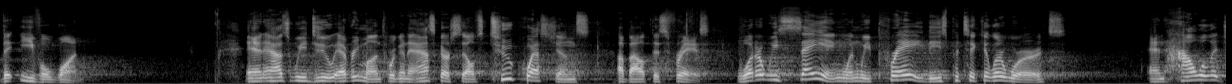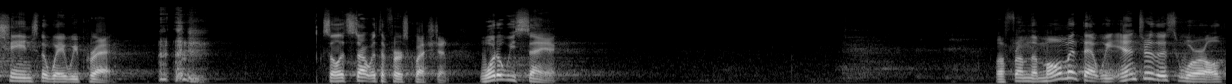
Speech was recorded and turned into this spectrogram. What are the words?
the evil one. And as we do every month, we're going to ask ourselves two questions about this phrase. What are we saying when we pray these particular words? And how will it change the way we pray? so let's start with the first question What are we saying? Well, from the moment that we enter this world,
